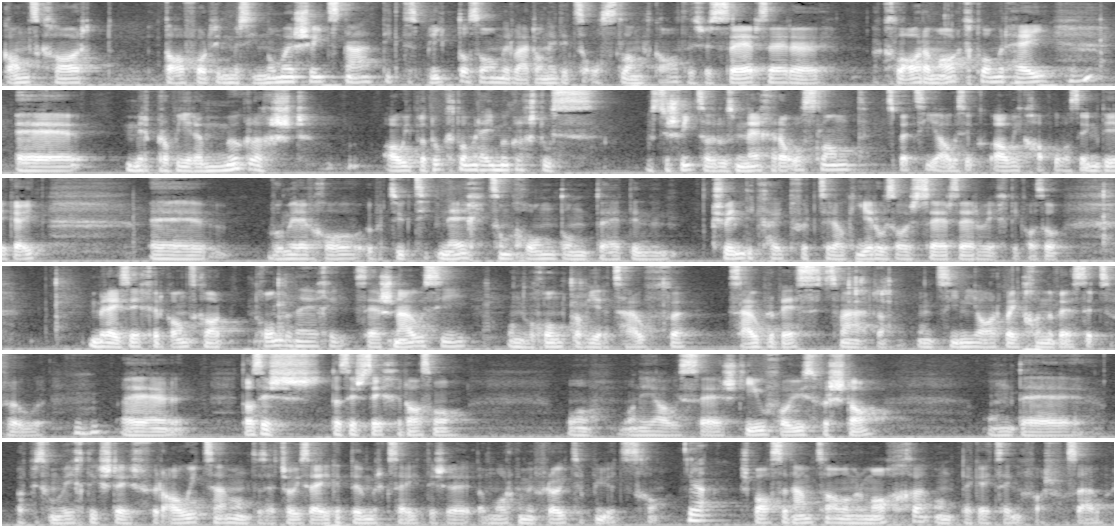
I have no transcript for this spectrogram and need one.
ganz klar die Anforderung, wir sind nur in der Schweiz tätig, das bleibt auch so, wir werden auch nicht ins Ausland gehen. Das ist ein sehr, sehr äh, ein klarer Markt, den wir haben. Mhm. Äh, wir probieren möglichst alle Produkte, die wir haben, möglichst aus aus der Schweiz oder aus dem näheren Ausland zu beziehen, alle, alle Kabel, was irgendwie geht. Äh, wo wir einfach auch überzeugt sind, die Nähe zum Kunden und äh, die Geschwindigkeit für zu reagieren und so ist sehr, sehr wichtig. Also, wir haben sicher ganz klar die Kundennähe, sehr schnell sein und dem Kunden probieren zu helfen, selber besser zu werden und seine Arbeit können besser zu erfüllen. Mhm. Äh, das, ist, das ist sicher das, was, was, was ich als äh, Stil von uns verstehe. Und äh, etwas vom Wichtigsten ist für alle zusammen, und das hat schon unser Eigentümer gesagt, ist, äh, am Morgen mit Freude zur Bühne zu kommen. Ja. Spass an dem zu haben, was wir machen, und dann geht es eigentlich fast von selber.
